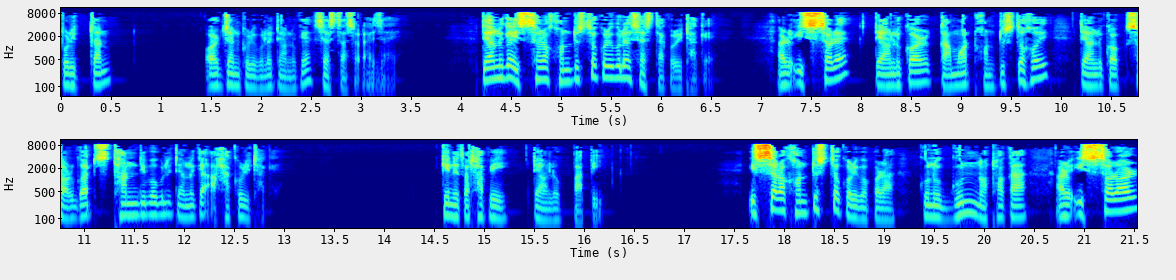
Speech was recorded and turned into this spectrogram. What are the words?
পৰিত্ৰাণ অৰ্জন কৰিবলৈ তেওঁলোকে চেষ্টা চলাই যায়। তেওঁলোকে ঈশ্বৰক সন্তুষ্ট কৰিবলৈ চেষ্টা কৰি থাকে। আৰু ঈশ্বৰে তেওঁলোকৰ কামত সন্তুষ্ট হৈ তেওঁলোকক স্বৰ্গত স্থান দিব বুলি তেওঁলোকে আশা কৰি থাকে। কিন্তু তথাপি তেওঁলোক পাপী। ঈশ্বৰক সন্তুষ্ট কৰিব পৰা কোনো গুণ নথকা আৰু ঈশ্বৰৰ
